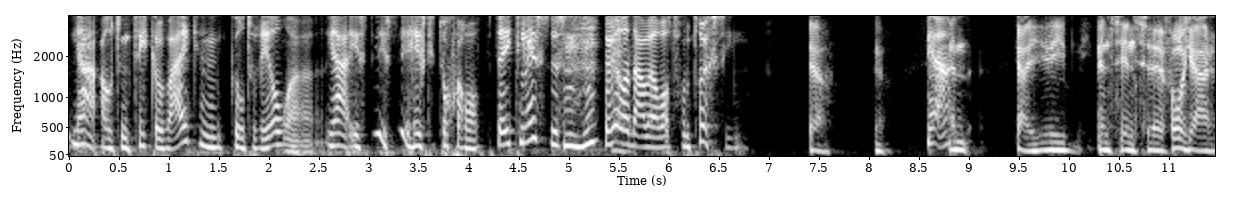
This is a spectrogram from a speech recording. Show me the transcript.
ja, authentieke wijk. En cultureel uh, ja, is, is, heeft hij toch wel wat betekenis. Dus mm -hmm. we willen daar wel wat van terugzien. Ja, ja. ja. En ja, je, bent sinds uh, vorig jaar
